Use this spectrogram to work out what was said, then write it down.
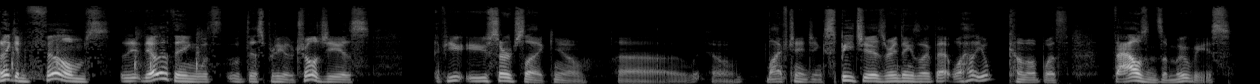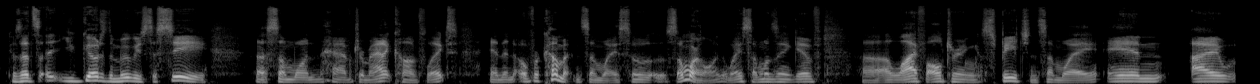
I think in films, the, the other thing with, with this particular trilogy is if you, you search like, you know, uh, you know, life changing speeches or anything like that, well, hell, you'll come up with thousands of movies because that's uh, you go to the movies to see uh, someone have dramatic conflict and then overcome it in some way. So somewhere along the way, someone's going to give uh, a life altering speech in some way, and I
